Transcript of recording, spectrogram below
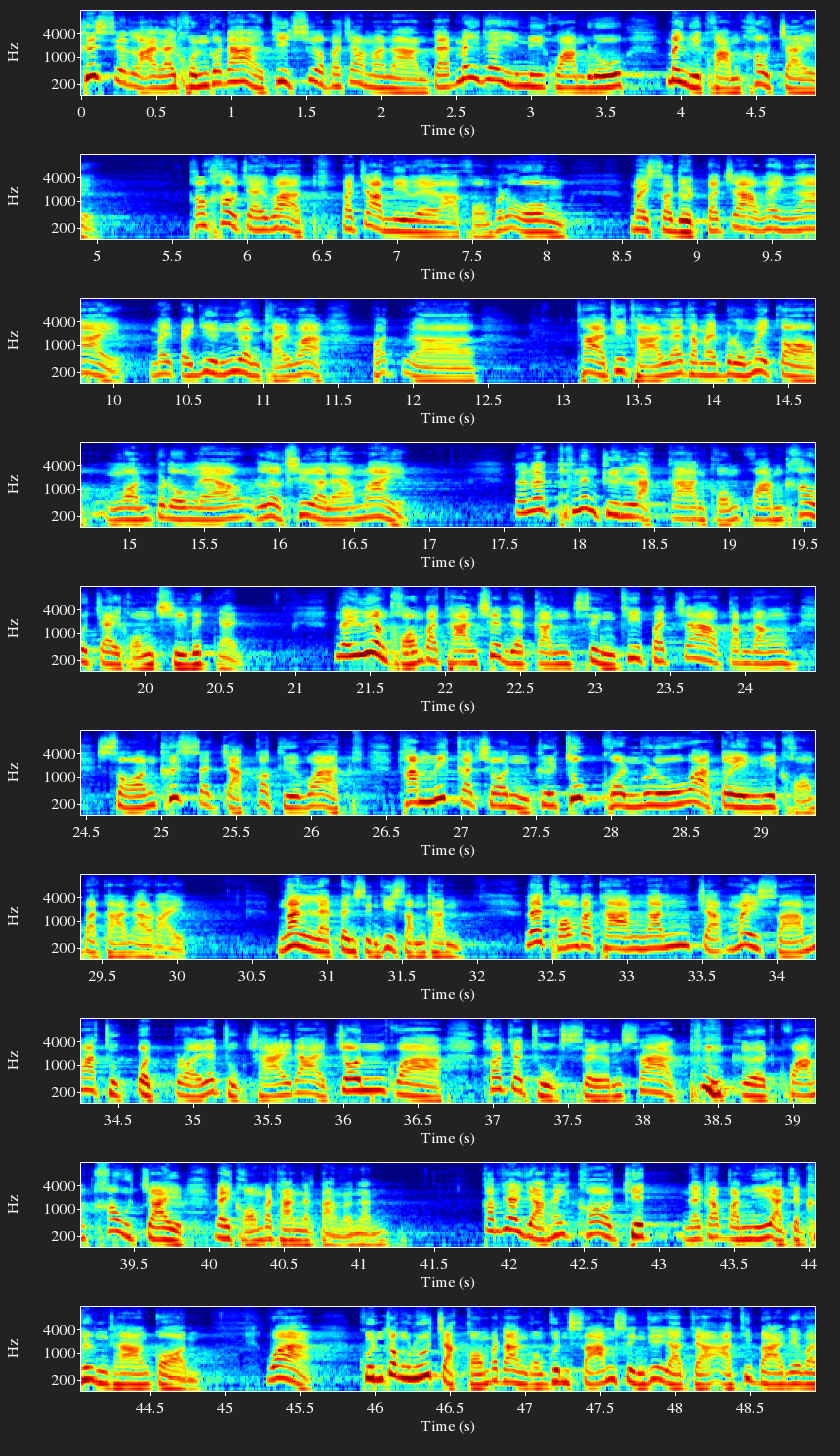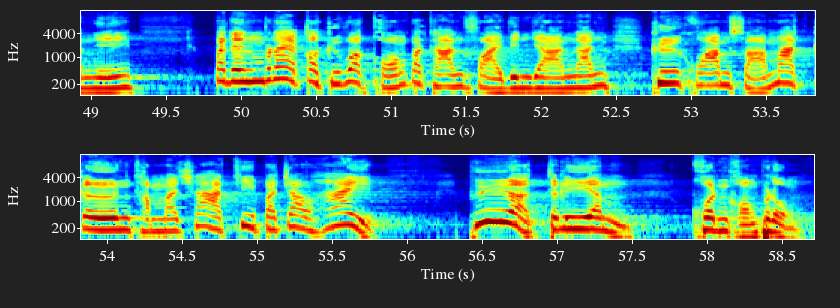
คริสเตียนหลายหลายคนก็ได้ที่เชื่อพระเจ้ามานาน แต่ไม่ได้มีความรู้ไม่มีความเข้าใจ เขาเข้าใจว่าพระเจ้ามีเวลาของพระองค์ ไม่สะดุดพระเจ้าง่าย ๆ ไม่ไปยื่นเงื่อนไขว่าถ้าอธิษฐานแล้วทำไมพระองค์ไม่ตอบงอนพระองค์แล้ว เลิกเชื่อแล้วไม่ดังนั้นนั่นคือหลักการของความเข้าใจของชีวิตไง ในเรื่องของประธานเช่นเดียวกัน สิ่งที่พระเจ้ากำลังสอนคริสตจักรก็คือว่าทำมิกชนคือทุกคนรู้ว่าตัวเองมีของประธานอะไร นั่นแหละเป็นสิ่งที่สำคัญ และของประธานนั้นจะไม่สามารถถูกปลดปล่อยและถูกใช้ได้ จนกว่าเขาจะถูกเสริมสร้างเกิดความเข้าใจในของประธานต่างๆเหล่านั้นก็จะอยากให้ข้อคิดนะครับวันนี้อาจจะครึ่งทางก่อน ว่าคุณต้องรู้จักของประธานของคุณสามสิ่งที่อยากจะอธิบายในวันนี้ ประเด็นแรกก็คือว่าของประธานฝ่ายวิญญาณนั้น คือความสามารถเกินธรรมชาติที่พระเจ้าให้ เพื่อเตรียมคนของพระองค์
